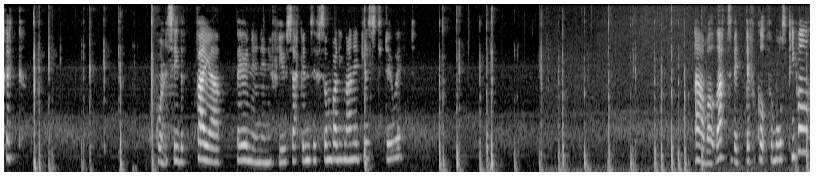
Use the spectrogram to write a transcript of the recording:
Click. I'm going to see the fire burning in a few seconds if somebody manages to do it. Ah, well, that's a bit difficult for most people.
